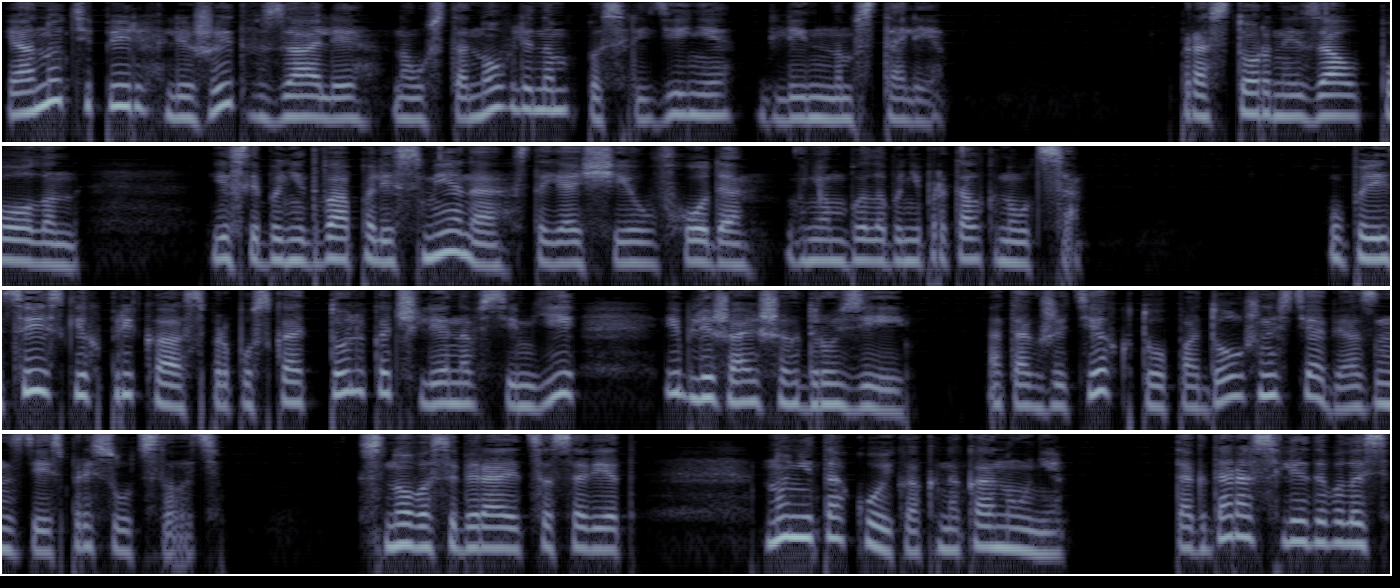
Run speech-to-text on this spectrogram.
и оно теперь лежит в зале на установленном посредине длинном столе. Просторный зал полон. Если бы не два полисмена, стоящие у входа, в нем было бы не протолкнуться. У полицейских приказ пропускать только членов семьи и ближайших друзей, а также тех, кто по должности обязан здесь присутствовать. Снова собирается совет, но не такой, как накануне. Тогда расследовалось,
